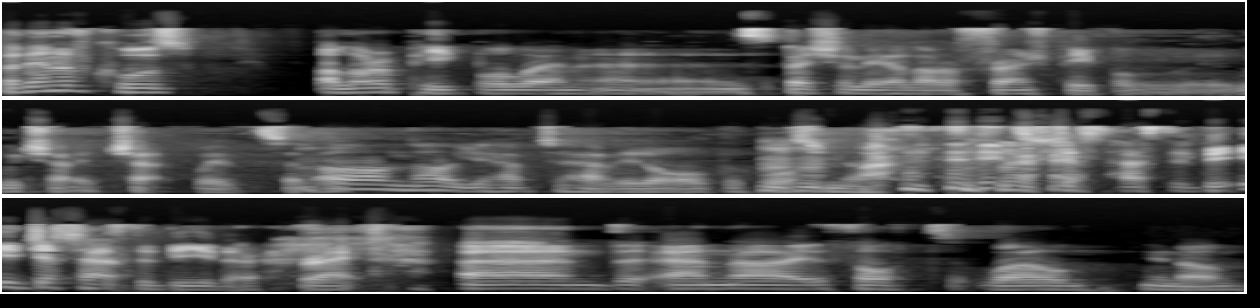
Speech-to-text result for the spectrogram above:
But then of course a lot of people, and uh, especially a lot of French people, which I chat with, said, mm-hmm. "Oh no, you have to have it all because mm-hmm. you know it right. just has to be. It just has to be there." Right. And and I thought, well, you know,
